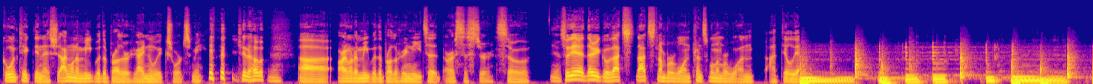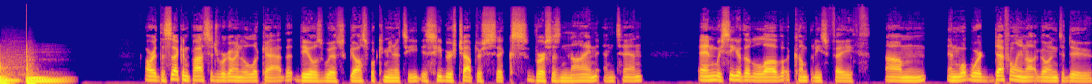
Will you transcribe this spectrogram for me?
Go and take the initiative. I'm going to meet with a brother who I know exhorts me. you know, Yeah. uh, or I'm going to meet with a brother who needs it, or a sister. So, Yeah. so yeah, there you go. That's that's number one. Principle number one at daily. All right, the second passage we're going to look at that deals with gospel community is Hebrews chapter 6, verses 9 and 10. And we see here that love accompanies faith. Um, and what we're definitely not going to do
